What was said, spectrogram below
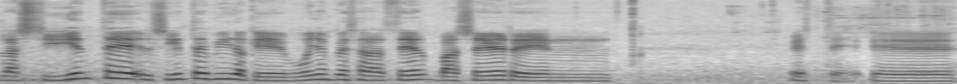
la siguiente, el siguiente vídeo que voy a empezar a hacer va a ser en... Este, eh,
